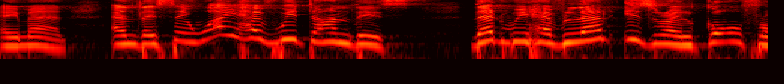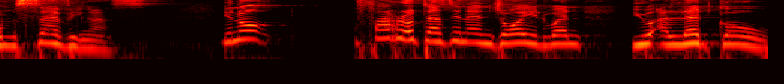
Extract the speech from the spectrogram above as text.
Amen. And they say, Why have we done this? That we have let Israel go from serving us. You know, Pharaoh doesn't enjoy it when you are let go.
